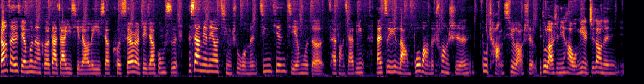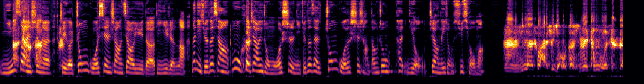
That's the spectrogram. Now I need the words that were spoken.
刚才的节目呢，和大家一起聊了一下 Coursera 这家公司。那下面呢，要请出我们今天节目的采访嘉宾，来自于朗播网的创始人杜昶旭老师。杜老师你好，我们也知道呢，您算是呢 这个中国线上教育的第一人了。那你觉得像慕课这样一种模式，你觉得在中国的市场当中，它有这样的一种需求吗？嗯，应该说还是有的，因为中国现在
